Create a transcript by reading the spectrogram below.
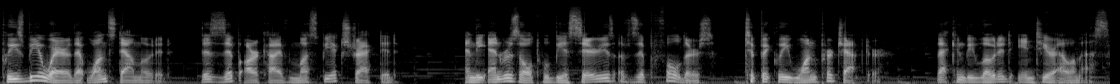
Please be aware that once downloaded, this zip archive must be extracted, and the end result will be a series of zip folders, typically one per chapter, that can be loaded into your LMS.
